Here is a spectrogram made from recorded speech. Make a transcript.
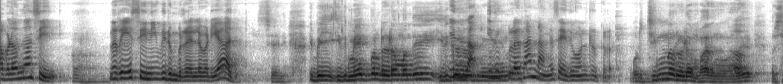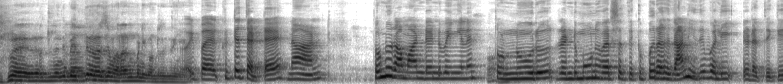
அவ்வளவுதான் சீனி. நிறைய சீனி விரும்புகிற இல்லபடியா அது. சரி. இப்போ இது மேக் பண்ணுற இடம் வந்து இதுக்கு இதுதான். இதுக்குள்ளே தான் நாங்கள் செய்து கொண்டு இருக்கிறோம் ஒரு சின்ன ஒரு இடம் பாருங்க வந்து. ஒரு சின்ன இடத்துல இருந்து இப்போ எத்தனை வருஷமா ரன் பண்ணி கொண்டிருக்கீங்க இப்போ கிட்டத்தட்ட நான் தொண்ணூறாம் ஆண்டுன்னு வைங்களேன். தொண்ணூறு ரெண்டு மூணு வருஷத்துக்கு பிறகு தான் இது வெளி இடத்துக்கு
